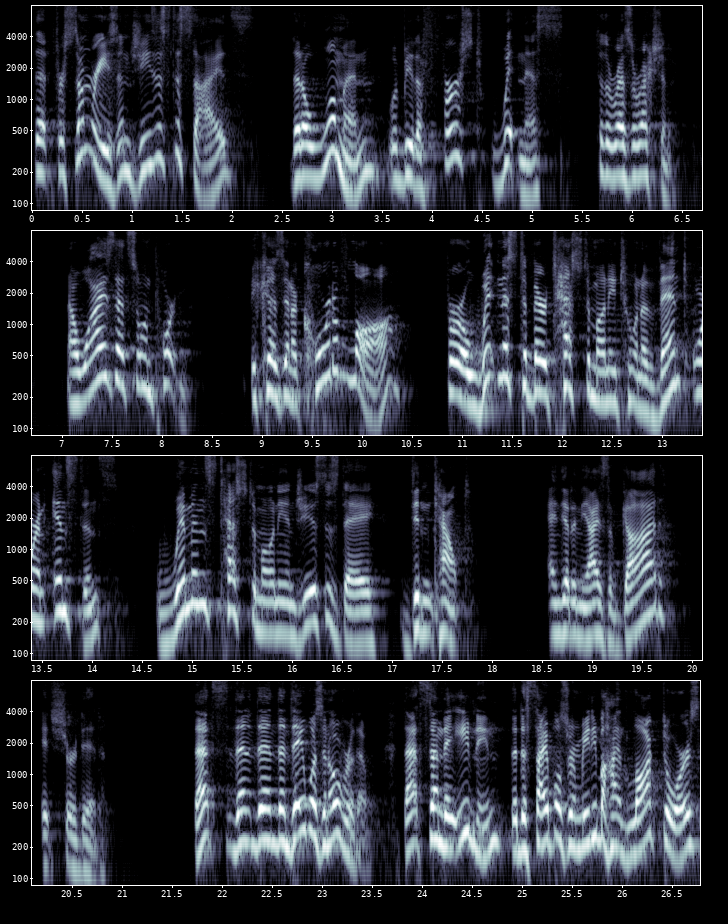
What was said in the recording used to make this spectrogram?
that for some reason, Jesus decides that a woman would be the first witness to the resurrection. Now, why is that so important? Because in a court of law, for a witness to bear testimony to an event or an instance, women's testimony in Jesus' day didn't count. And yet, in the eyes of God, it sure did. That's, then, then the day wasn't over, though. That Sunday evening, the disciples were meeting behind locked doors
